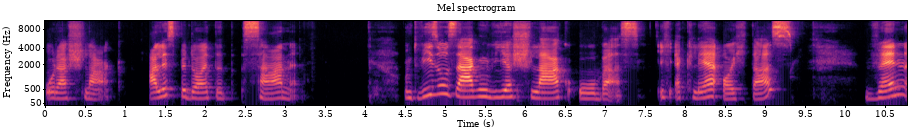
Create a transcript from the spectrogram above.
oder Schlag. Alles bedeutet Sahne. Und wieso sagen wir Schlagobers? Ich erkläre euch das. Wenn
